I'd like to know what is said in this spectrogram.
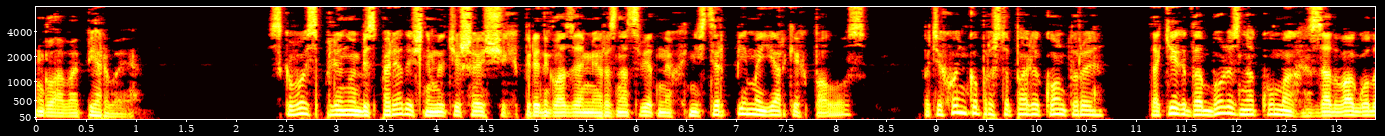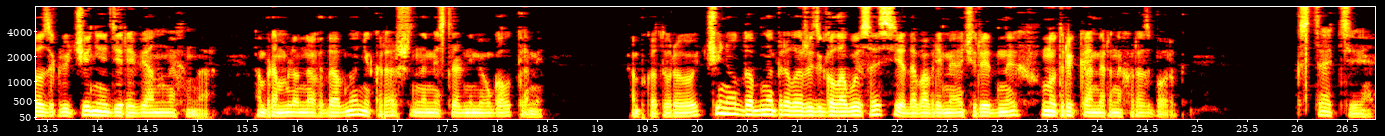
Глава первая. Сквозь плену беспорядочно мельтешащих перед глазами разноцветных, нестерпимо ярких полос потихоньку проступали контуры таких до боли знакомых за два года заключения деревянных нар, обрамленных давно не крашенными стальными уголками, об которые очень удобно приложить головы соседа во время очередных внутрикамерных разборок. Кстати,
